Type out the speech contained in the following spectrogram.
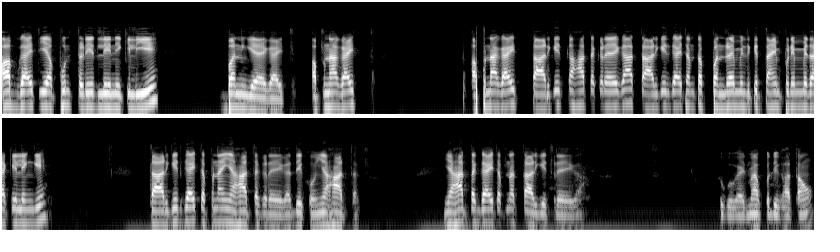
अब गाइस ये अपन ट्रेड लेने के लिए बन गया है गाइस अपना गाइड अपना गाइड टारगेट कहाँ तक रहेगा? टारगेट गाइड हम तब पंद्रह मिनट के टाइम फ्रेम में जाके लेंगे। टारगेट गाइड अपना यहाँ तक रहेगा। देखो, यहाँ तक। यहाँ तक गाइड अपना टारगेट रहेगा। रुको गाइड मैं आपको दिखाता हूँ।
